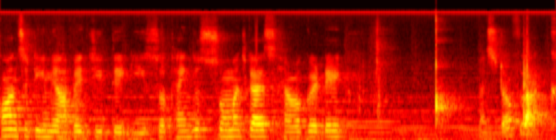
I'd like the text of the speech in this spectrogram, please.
कौन सी टीम यहाँ पे जीतेगी। So thank you so much guys have a good day best of luck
